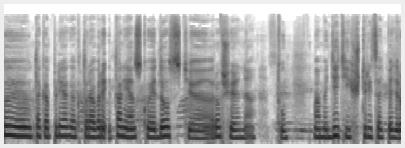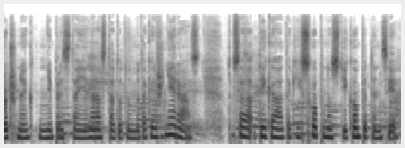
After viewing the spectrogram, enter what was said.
To je taká pliaga, ktorá v Taliansku je dosť e, rozšírená. tu máme deti 45-ročné, neprestane narastá toto, máme také, že nerásť. To sa týka takých schopností, kompetencie.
